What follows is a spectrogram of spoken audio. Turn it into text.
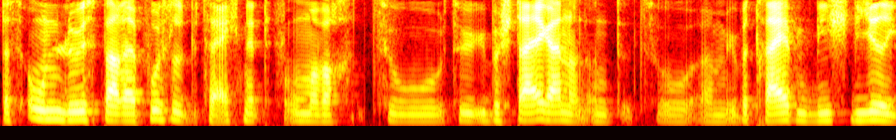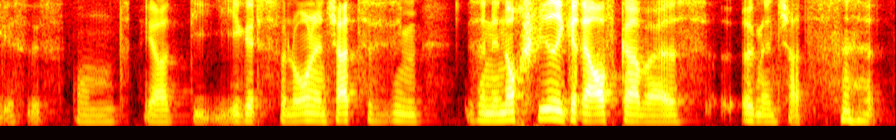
das unlösbare Puzzle bezeichnet, um einfach zu, zu übersteigern und, und zu ähm, übertreiben, wie schwierig es ist. Und ja, die Jäger des verlorenen Schatzes ist, ihm, ist eine noch schwierigere Aufgabe, als irgendeinen Schatz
